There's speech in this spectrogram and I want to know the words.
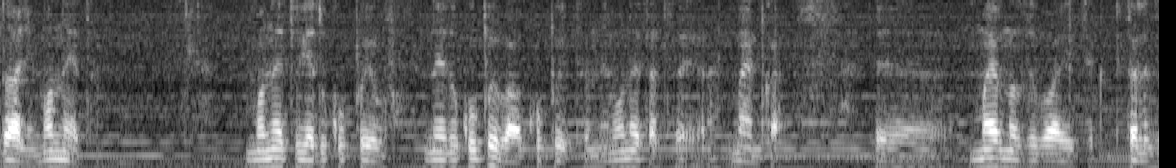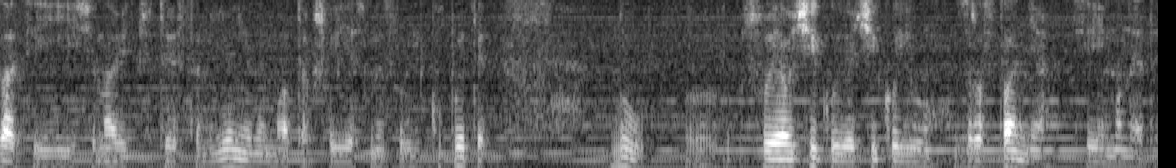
Далі монета. Монету я докупив, не докупив, а купив. Це не монета, це мемка. Е, Мев називається, капіталізації її ще навіть 400 мільйонів нема, так що є смисл її купити. Ну, е, що я очікую, очікую зростання цієї монети.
